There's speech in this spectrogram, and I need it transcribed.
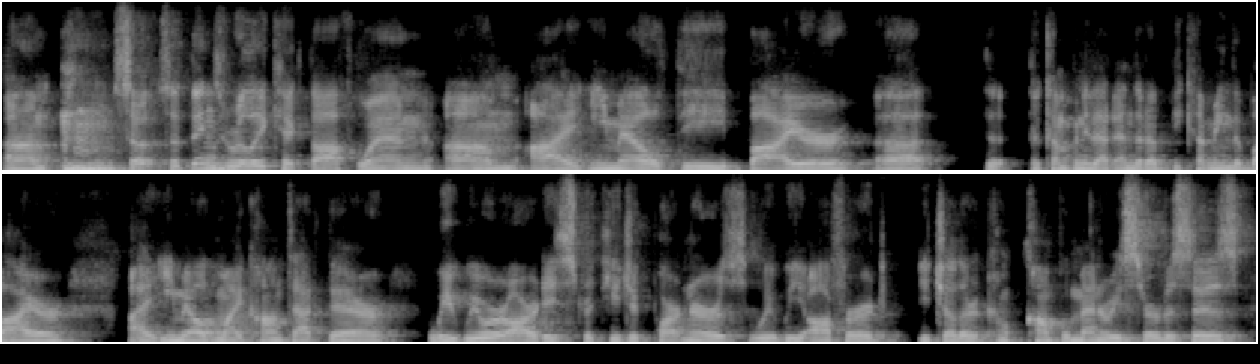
Um, so, so things really kicked off when um, I emailed the buyer, uh, the, the company that ended up becoming the buyer. I emailed my contact there. We, we were already strategic partners. We, we offered each other com- complementary services.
